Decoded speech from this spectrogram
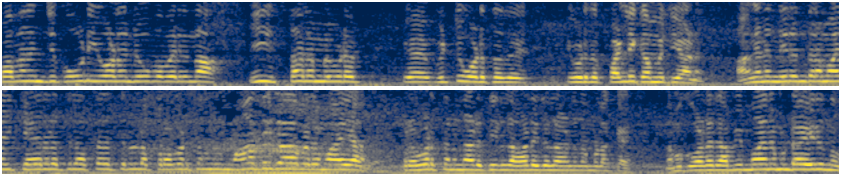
പതിനഞ്ച് കോടിയോളം രൂപ വരുന്ന ഈ സ്ഥലം ഇവിടെ വിട്ടുകൊടുത്തത് ഇവിടുത്തെ പള്ളി കമ്മിറ്റിയാണ്. അങ്ങനെ നിരന്തരമായി കേരളത്തിൽ അത്തരത്തിലുള്ള പ്രവർത്തനങ്ങൾ മാതൃകാപരമായ പ്രവർത്തനം നടത്തിയിട്ടുള്ള ആളുകളാണ് നമ്മളൊക്കെ. നമുക്ക് വളരെ അഭിമാനമുണ്ടായിരുന്നു.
